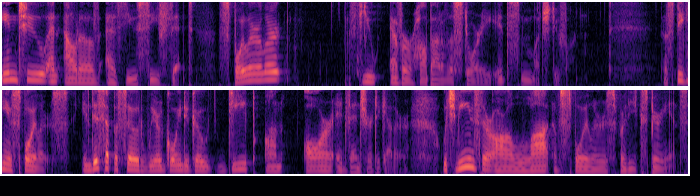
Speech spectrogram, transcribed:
into and out of as you see fit. Spoiler alert few ever hop out of the story. It's much too fun. Now, speaking of spoilers, in this episode, we are going to go deep on our adventure together, which means there are a lot of spoilers for the experience.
